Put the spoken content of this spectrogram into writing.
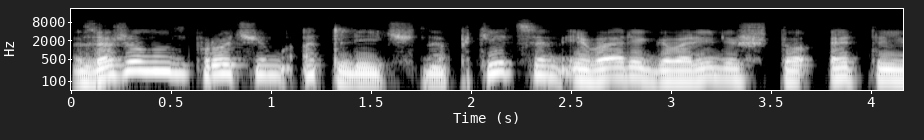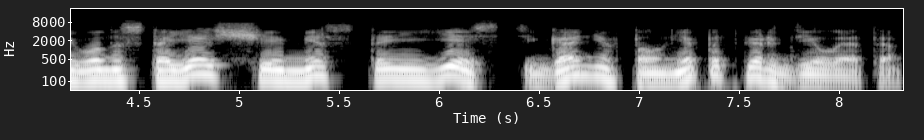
Зажил он, впрочем, отлично. Птицын и Варя говорили, что это его настоящее место и есть. Ганя вполне подтвердил это.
